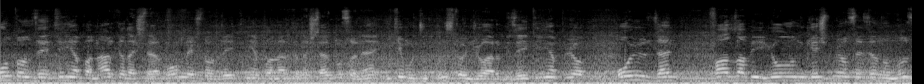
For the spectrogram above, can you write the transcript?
10 ton zeytin yapan arkadaşlar, 15 ton zeytin yapan arkadaşlar bu sene 2,5-3 ton civarı bir zeytin yapıyor. O yüzden fazla bir yoğun geçmiyor sezonumuz.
